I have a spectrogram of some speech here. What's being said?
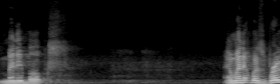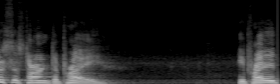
many books. And when it was Bruce's turn to pray, he prayed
